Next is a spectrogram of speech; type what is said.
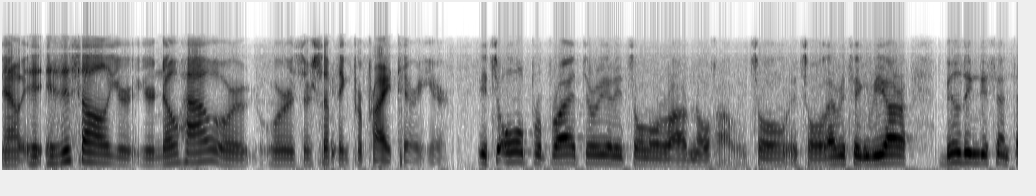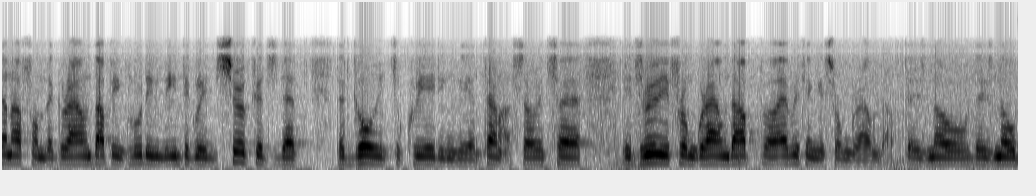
Now, is this all your your know-how, or or is there something proprietary here? It's all proprietary and it's all our know-how. It's all it's all everything. We are building this antenna from the ground up, including the integrated circuits that that go into creating the antenna. So it's uh, it's really from ground up. Uh, everything is from ground up. There's no there's no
